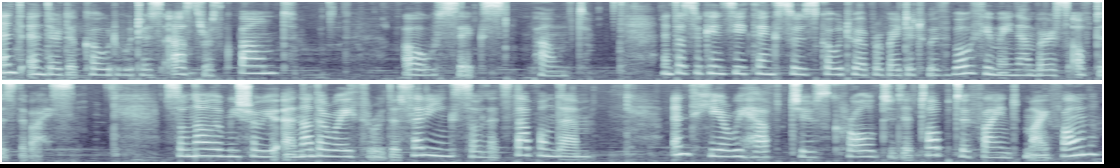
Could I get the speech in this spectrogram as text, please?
and enter the code which is asterisk pound 06 pound. And as you can see, thanks to this code we are provided with both IMEI numbers of this device. So now let me show you another way through the settings, so let's tap on them and here we have to scroll to the top to find my phone.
